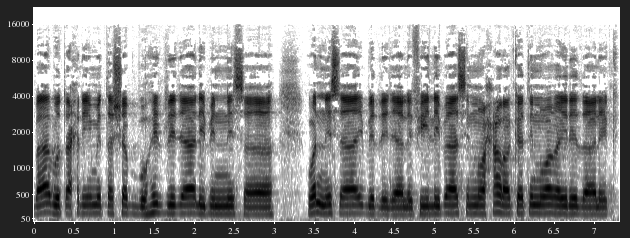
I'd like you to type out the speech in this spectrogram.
باب تحريم تشبه الرجال بالنساء والنساء بالرجال في لباس وحركة وغير ذلك.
